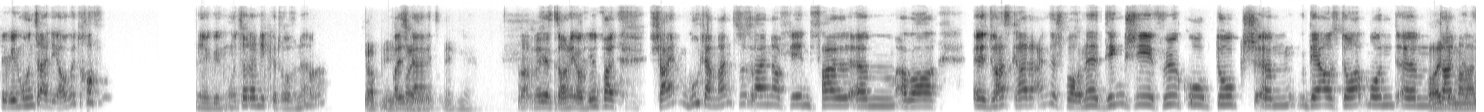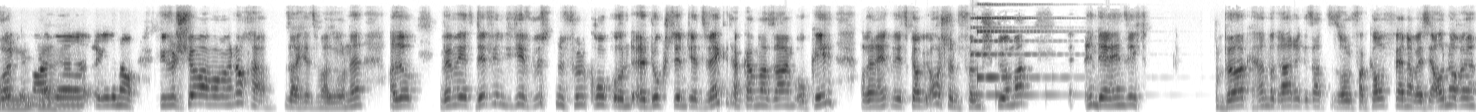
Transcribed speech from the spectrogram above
der gegen uns eigentlich auch getroffen? Ne, gegen uns hat er nicht getroffen, ne? Ich glaube nicht, weiß ich gar nicht. nicht ne weiß jetzt auch nicht. Auf jeden Fall scheint ein guter Mann zu sein, auf jeden Fall. Ähm, aber äh, du hast gerade angesprochen, ne? Dingshi, Füllkrug, Duksch, ähm, der aus Dortmund, ähm, dann wollten mal, ja. äh, genau. Wie viele Stürmer wollen wir noch haben, sage ich jetzt mal so. Ne? Also, wenn wir jetzt definitiv wüssten, Füllkrug und äh, Duksch sind jetzt weg, dann kann man sagen, okay, aber dann hätten wir jetzt, glaube ich, auch schon fünf Stürmer in der Hinsicht. Burke haben wir gerade gesagt, soll verkauft werden, aber ist ja auch noch, äh,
